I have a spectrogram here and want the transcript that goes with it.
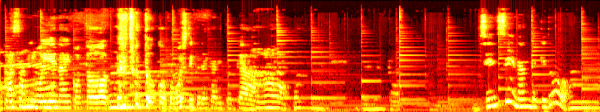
お母さんにも言えないこと、ちょっとこうこぼしてくれたりとか、先生なんだけど、うん、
